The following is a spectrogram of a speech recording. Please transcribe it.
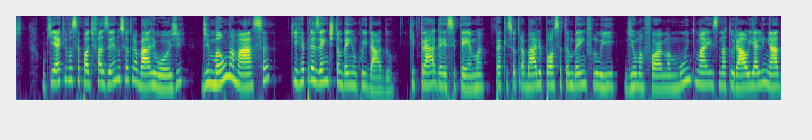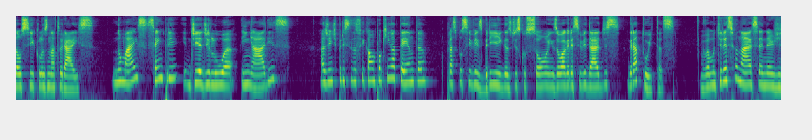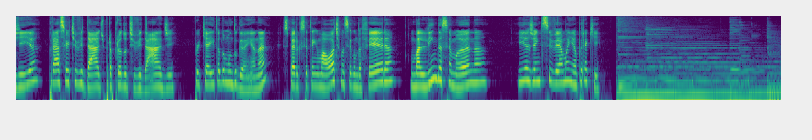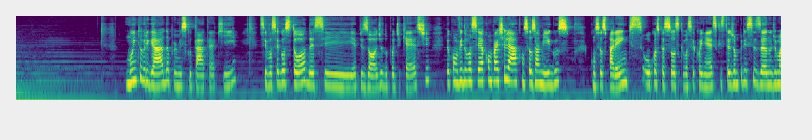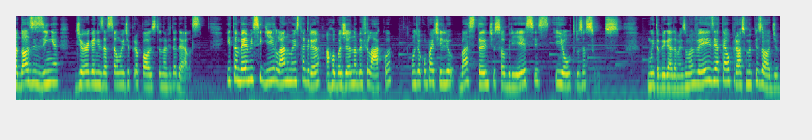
O que é que você pode fazer no seu trabalho hoje, de mão na massa, que represente também um cuidado, que traga esse tema para que seu trabalho possa também fluir de uma forma muito mais natural e alinhada aos ciclos naturais. No mais, sempre dia de lua em Ares, a gente precisa ficar um pouquinho atenta para as possíveis brigas, discussões ou agressividades gratuitas. Vamos direcionar essa energia para assertividade, para produtividade, porque aí todo mundo ganha, né? Espero que você tenha uma ótima segunda-feira uma linda semana e a gente se vê amanhã por aqui. Muito obrigada por me escutar até aqui. Se você gostou desse episódio do podcast, eu convido você a compartilhar com seus amigos, com seus parentes ou com as pessoas que você conhece que estejam precisando de uma dosezinha de organização e de propósito na vida delas e também a me seguir lá no meu Instagram, @janabevilacqua, onde eu compartilho bastante sobre esses e outros assuntos. Muito obrigada mais uma vez e até o próximo episódio.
